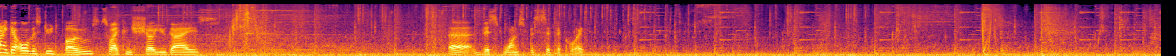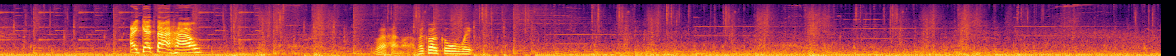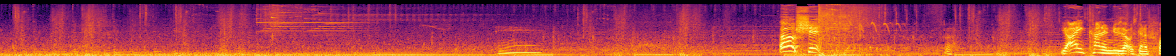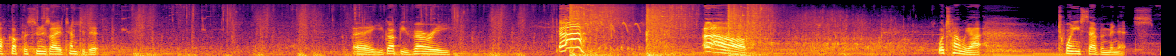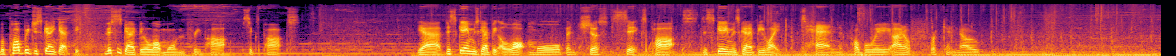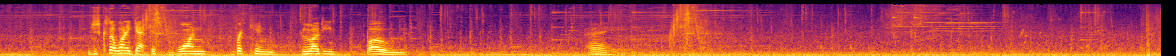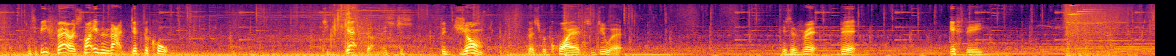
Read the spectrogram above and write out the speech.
Want to get all this dude's bones so I can show you guys uh, this one specifically. I get that how? Well, hang on. Have I got to go all the way? Oh shit! Yeah, I kind of knew that was gonna fuck up as soon as I attempted it. Hey, you gotta be very... Ah! Ah! What time we at? 27 minutes. We're probably just gonna get the... This is gonna be a lot more than three part, six parts. Yeah, this game is gonna be a lot more than just six parts. This game is gonna be like 10, probably. I don't freaking know. Just because I want to get this one freaking bloody bone. Hey. And to be fair, it's not even that difficult to get them. It's just the jump that's required to do it is a bit, bit iffy.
